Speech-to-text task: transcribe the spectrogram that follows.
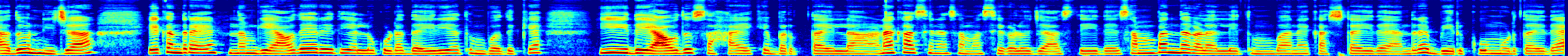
ಅದು ನಿಜ. ಏಕೆಂದರೆ ನಮಗೆ ಯಾವುದೇ ರೀತಿಯಲ್ಲೂ ಕೂಡ ಧೈರ್ಯ ತುಂಬೋದಕ್ಕೆ ಈ ಇದು ಯಾವುದು ಸಹಾಯಕ್ಕೆ ಬರ್ತಾ ಇಲ್ಲ. ಹಣಕಾಸಿನ ಸಮಸ್ಯೆಗಳು ಜಾಸ್ತಿ ಇದೆ. ಸಂಬಂಧಗಳಲ್ಲಿ ತುಂಬಾ ಕಷ್ಟ ಇದೆ ಅಂದರೆ ಬಿರುಕು ಮೂಡ್ತಾ ಇದೆ.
